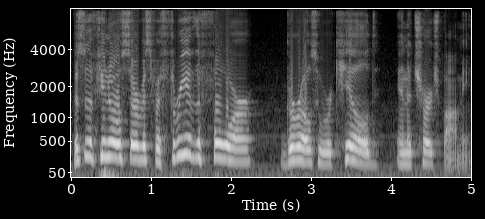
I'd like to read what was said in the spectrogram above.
This was a funeral service for three of the four girls who were killed in a church bombing.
